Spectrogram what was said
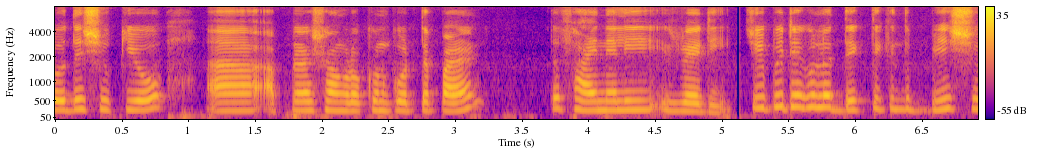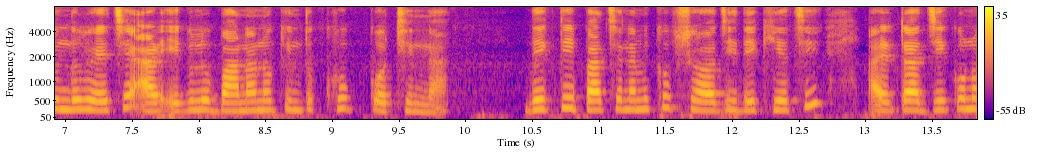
রোদে শুকিয়েও আপনারা সংরক্ষণ করতে পারেন। তো ফাইনালি রেডি চুই পিঠেগুলো দেখতে কিন্তু বেশ সুন্দর হয়েছে আর এগুলো বানানো কিন্তু খুব কঠিন না। দেখতেই পাচ্ছেন, আমি খুব সহজেই দেখিয়েছি। আর এটা যে কোনো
